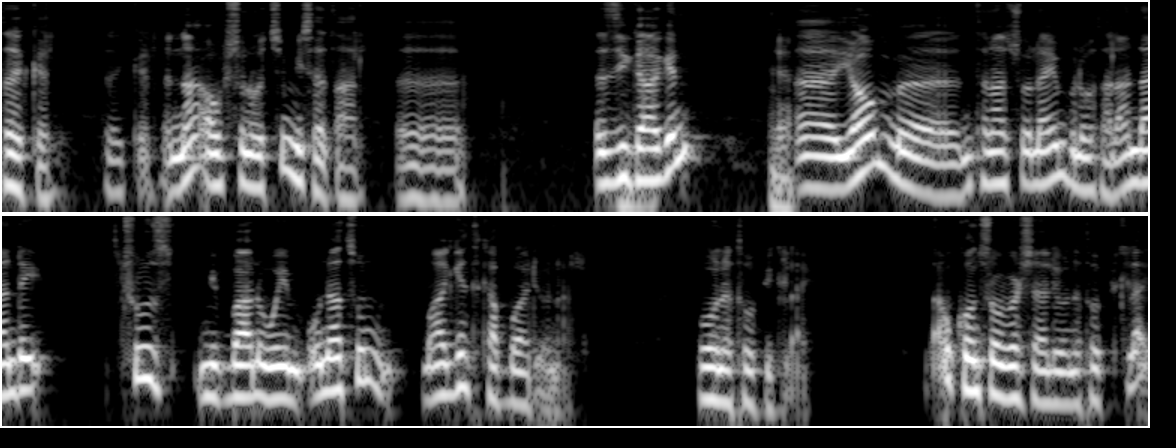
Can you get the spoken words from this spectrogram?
ትክክል ትክክል። እና option ኦችም ይሰጣል። እዚህ ጋር ግን ያውም እንትናቸው ላይም ብሎታል አንዳንዴ truth የሚባለው ወይም እውነቱን ማግኘት ከባድ ይሆናል በሆነ topic ላይ። በጣም controversial የሆነ topic ላይ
